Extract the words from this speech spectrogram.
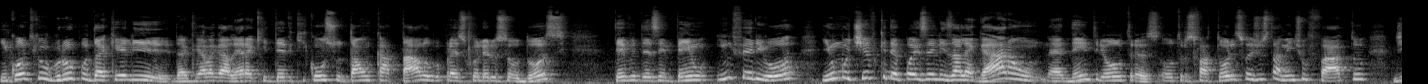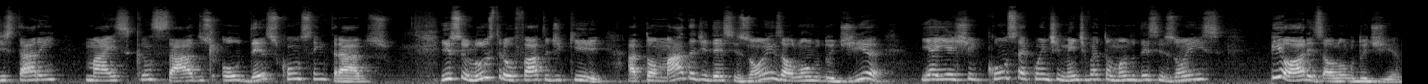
Enquanto que o grupo daquele, daquela galera que teve que consultar um catálogo para escolher o seu doce teve desempenho inferior e um motivo que depois eles alegaram, né, dentre outras, outros fatores, foi justamente o fato de estarem mais cansados ou desconcentrados. Isso ilustra o fato de que a tomada de decisões ao longo do dia, e aí a gente consequentemente vai tomando decisões piores ao longo do dia.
